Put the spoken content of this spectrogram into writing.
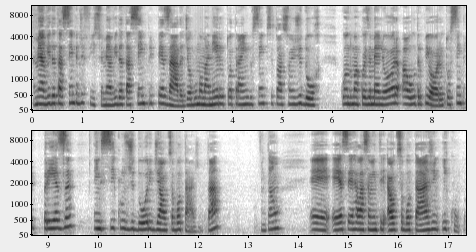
A minha vida está sempre difícil, a minha vida está sempre pesada. De alguma maneira, eu estou atraindo sempre situações de dor quando uma coisa melhora, a outra piora. Eu tô sempre presa em ciclos de dor e de autossabotagem, tá? Então, é, essa é a relação entre autossabotagem e culpa.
